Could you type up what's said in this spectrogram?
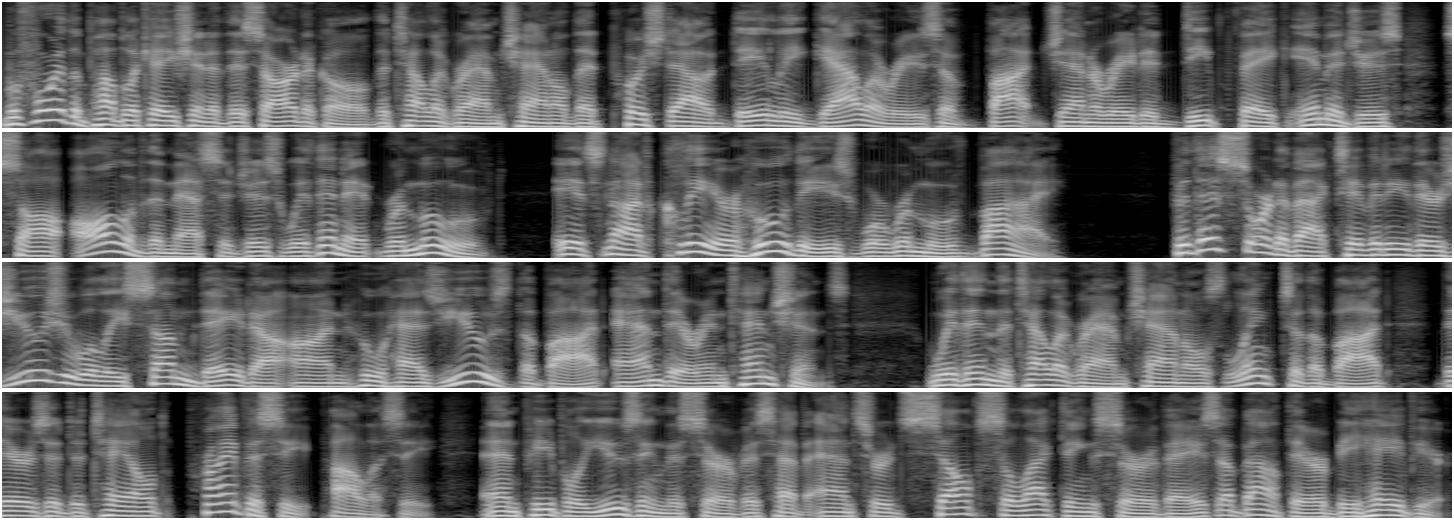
Before the publication of this article, the Telegram channel that pushed out daily galleries of bot generated deepfake images saw all of the messages within it removed. It's not clear who these were removed by. For this sort of activity, there's usually some data on who has used the bot and their intentions. Within the Telegram channels linked to the bot, there's a detailed privacy policy, and people using the service have answered self selecting surveys about their behavior.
